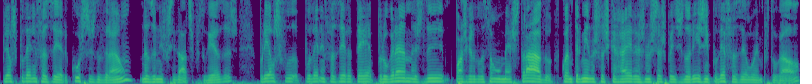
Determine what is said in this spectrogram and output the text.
para eles poderem fazer cursos de verão nas universidades portuguesas, para eles poderem fazer até programas de pós-graduação ou mestrado, quando terminam as suas carreiras nos seus países de origem, poder fazê-lo em Portugal.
